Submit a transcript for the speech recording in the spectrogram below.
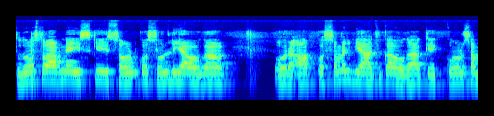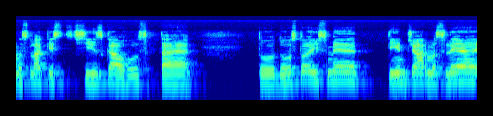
تو دوستو آپ نے اس کی ساؤنڈ کو سن لیا ہوگا اور آپ کو سمجھ بھی آ چکا ہوگا کہ کون سا مسئلہ کس چیز کا ہو سکتا ہے۔ تو دوستو اس میں تین چار مسئلے ہیں۔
